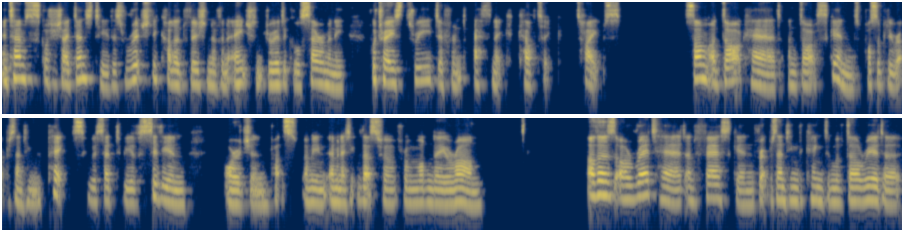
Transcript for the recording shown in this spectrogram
In terms of Scottish identity, this richly coloured vision of an ancient druidical ceremony portrays three different ethnic Celtic types. Some are dark haired and dark skinned, possibly representing the Picts, who are said to be of Scythian origin, perhaps, I mean, emanating, that's from, from modern day Iran. Others are red haired and fair skinned, representing the kingdom of Dalriada,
